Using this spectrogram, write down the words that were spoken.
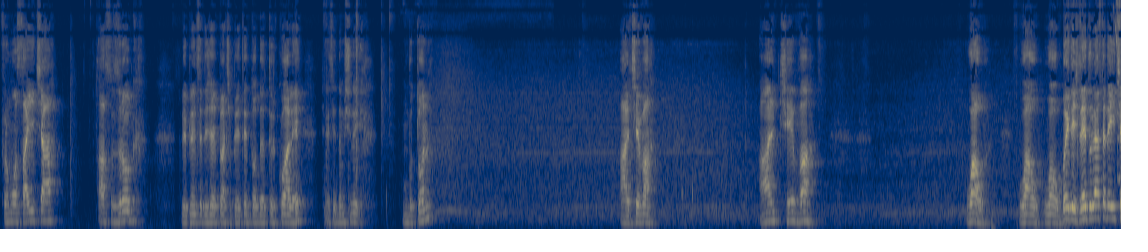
frumos aici. Asus ROG. Leplențe deja îi place, prieten, tot de târcoale. Hai să-i dăm și noi un buton. Altceva. Altceva. Wow. Wow, wow. Băi, deci LED-urile astea de aici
